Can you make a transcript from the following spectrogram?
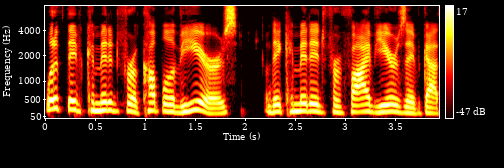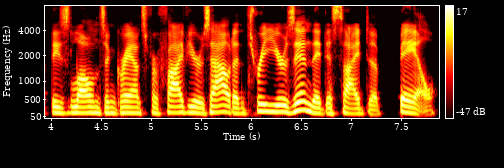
what if they've committed for a couple of years? They committed for five years. They've got these loans and grants for five years out, and three years in, they decide to bail.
